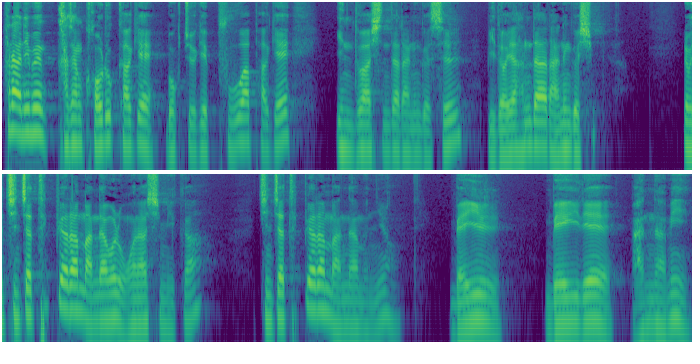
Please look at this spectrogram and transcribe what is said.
하나님은 가장 거룩하게 목적에 부합하게 인도하신다라는 것을 믿어야 한다라는 것입니다. 여러분 진짜 특별한 만남을 원하십니까? 진짜 특별한 만남은요. 매일 매일의 만남이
